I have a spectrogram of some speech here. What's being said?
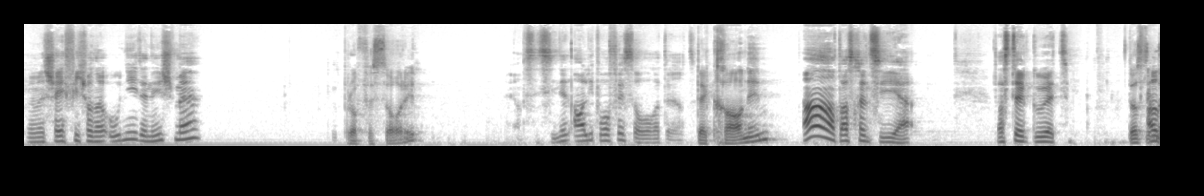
Wenn man Chef ist von der Uni, dann ist man. Professorin. Ja, aber sie sind nicht alle Professoren dort. Dekanin. Ah, das können sie, ja. Das tut gut. Das Also-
